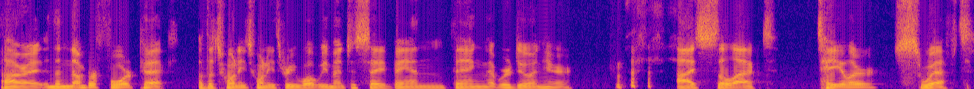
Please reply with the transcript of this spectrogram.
All right. And the number four pick of the 2023, what we meant to say band thing that we're doing here, I select Taylor Swift.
